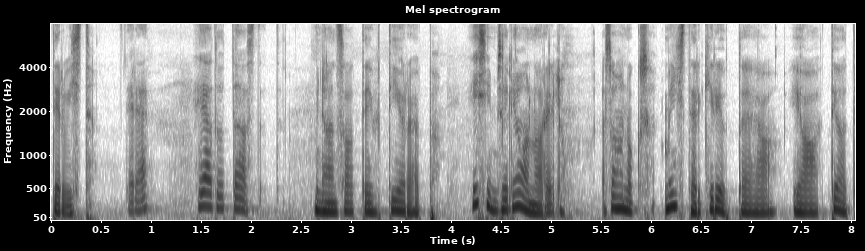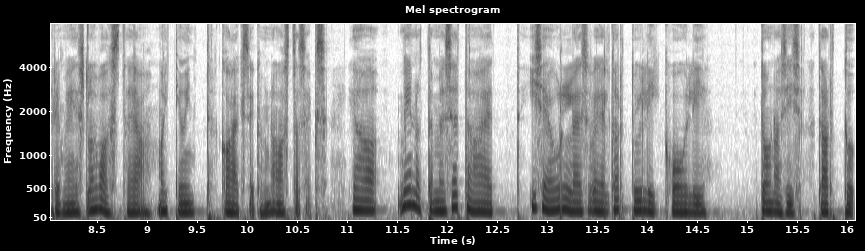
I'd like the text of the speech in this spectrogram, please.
tervist! tere! head uut aastat! mina olen saatejuht Tiia Rööp. Esimesel jaanuaril saanuks meisterkirjutaja ja teatrimees lavastaja Mati Unt kaheksakümne aastaseks ja meenutame seda, et ise olles veel Tartu Ülikooli, toona siis Tartu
